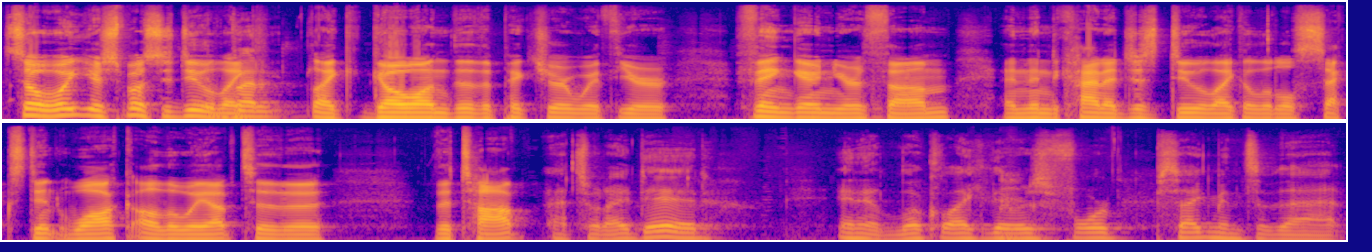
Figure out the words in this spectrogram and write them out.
So what you're supposed to do, like, But- like go onto the picture with your finger and your thumb, and then kind of just do like a little sextant walk all the way up to the the top. That's what I did. And it looked like there was four segments of that.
